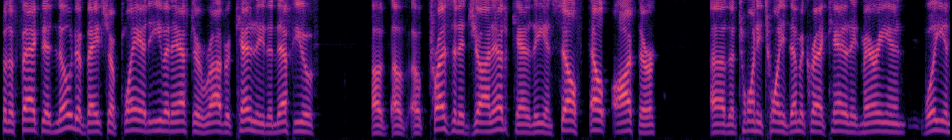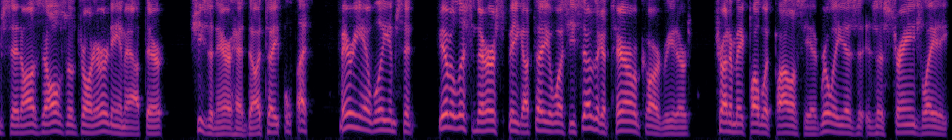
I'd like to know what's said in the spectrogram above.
for the fact that no debates are planned even after Robert Kennedy, the nephew of, of, of, of President John F. Kennedy and self help author, uh, the 2020 Democrat candidate Marianne Williamson, also, also throwing her name out there. She's an airhead, though. I'll tell you what, Marianne Williamson, if you ever listen to her speak, I'll tell you what, she sounds like a tarot card reader trying to make public policy. It really is, is a strange lady.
